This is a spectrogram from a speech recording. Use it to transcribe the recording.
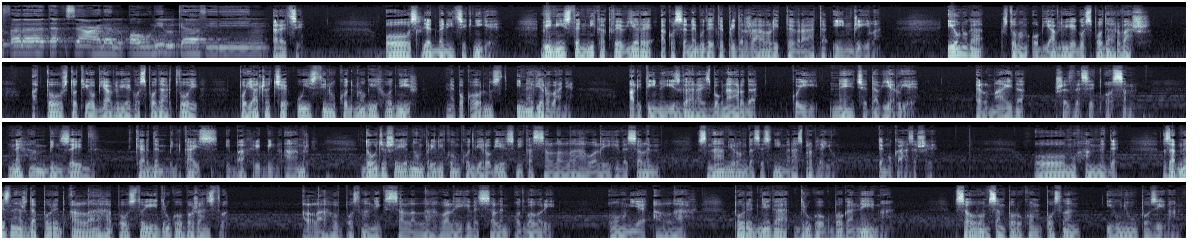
فلا تاس على القوم الكافرين Reci, o sljedbenici knjige, vi niste nikakve vjere ako se ne budete pridržavali te vrata i inđila i onoga što vam objavljuje gospodar vaš, a to što ti objavljuje gospodar tvoj, pojačat će u istinu kod mnogih od njih nepokornost i nevjerovanje, ali ti ne izgaraj zbog naroda koji neće da vjeruje. El Maida 68 Neham bin Zaid, Kerdem bin Kajs i Bahri bin Amr dođaše jednom prilikom kod vjerovjesnika sallallahu alaihi veselem s namjerom da se s njim raspravljaju, te mu kazaše Muhammede, zar ne znaš da pored Allaha postoji i drugo božanstvo? Allahov poslanik sallallahu alaihi veselem odgovori On je Allah, pored njega drugog Boga nema. Sa ovom sam porukom poslan i u nju pozivam.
